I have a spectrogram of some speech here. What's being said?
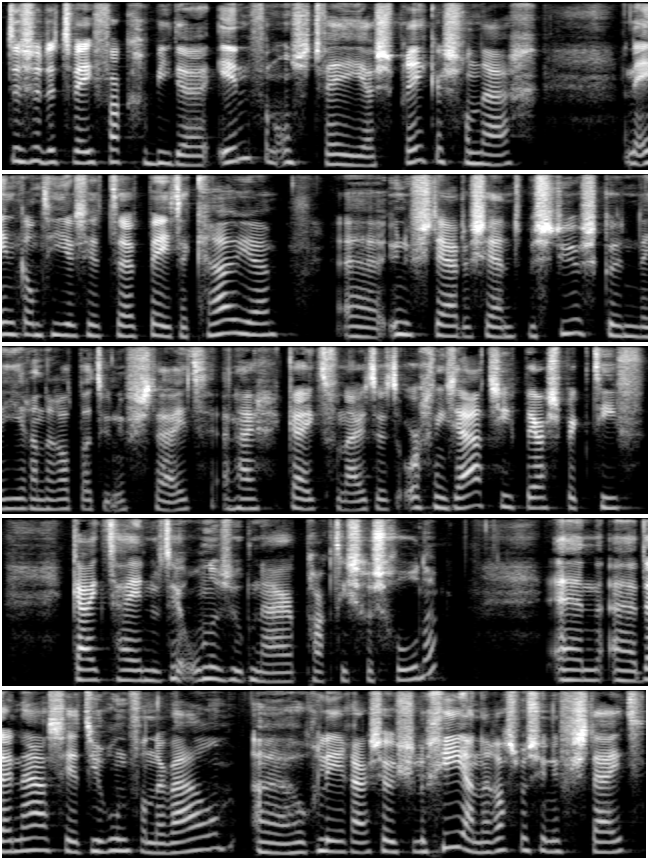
tussen de twee vakgebieden in van onze twee uh, sprekers vandaag. Aan de ene kant hier zit uh, Peter Kruijen, universitair docent bestuurskunde hier aan de Radboud Universiteit. En hij kijkt vanuit het organisatieperspectief, kijkt hij en doet hij onderzoek naar praktisch gescholden. En daarnaast zit Jeroen van der Waal, hoogleraar sociologie aan de Erasmus Universiteit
